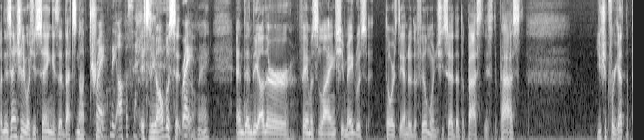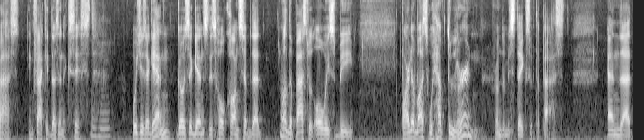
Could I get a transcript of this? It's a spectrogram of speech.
But essentially, what she's saying is that that's not true. Right, the opposite. It's the opposite. Right. Okay? And then the other famous line she made was towards the end of the film when she said that the past is the past. You should forget the past. In fact, it doesn't exist. Mm-hmm. Which is, again, goes against this whole concept that, well, the past will always be part of us. We have to learn from the mistakes of the past. And that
